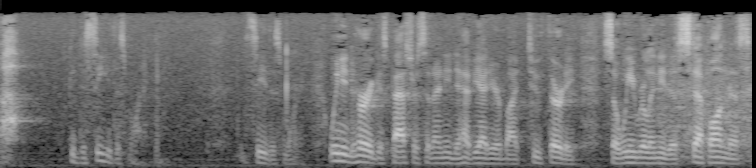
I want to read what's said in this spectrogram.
ah, good to see you this morning. Good to see you this morning we need to hurry because Pastor said I need to have you out here by 2.30. So we really need to step on this.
